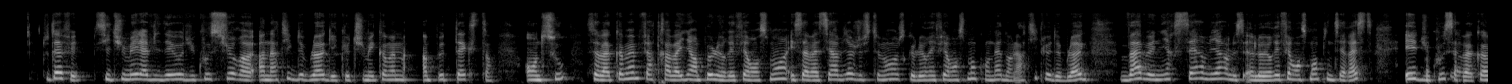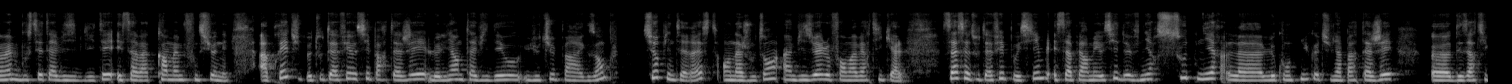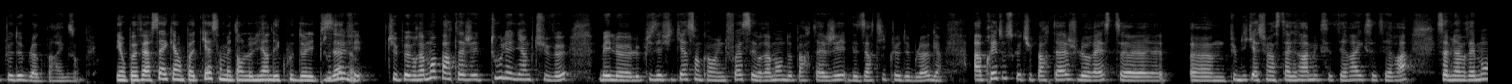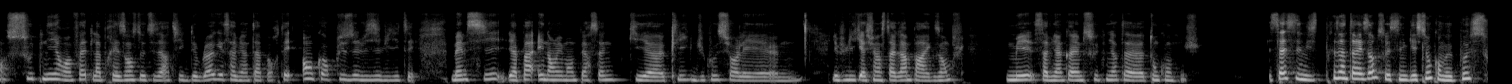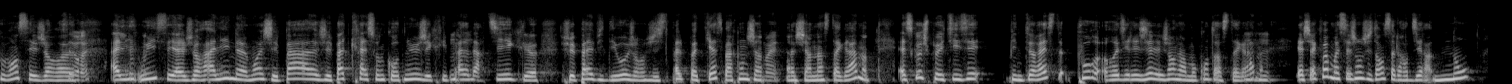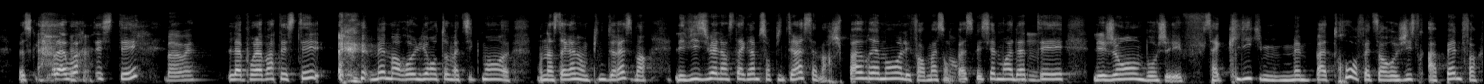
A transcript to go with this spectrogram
Tout à fait. Si tu mets la vidéo du coup sur euh, un article de blog et que tu mets quand même un peu de texte en dessous, ça va quand même faire travailler un peu le référencement et ça va servir justement parce que le référencement qu'on a dans l'article de blog va venir servir le, référencement Pinterest et du coup ça va quand même booster ta visibilité et ça va quand même fonctionner. Après, tu peux tout à fait aussi partager le lien de ta vidéo YouTube par exemple sur Pinterest en ajoutant un visuel au format vertical. Ça, c'est tout à fait possible et ça permet aussi de venir soutenir le contenu que tu viens partager euh, des articles de blog, par exemple. Et on peut faire ça avec un podcast en mettant le lien d'écoute de l'épisode. Tout à fait. Tu peux vraiment partager tous les liens que tu veux, mais le, plus efficace, encore une fois, c'est vraiment de partager des articles de blog. Après, tout ce que tu partages, le reste, euh, euh, publication Instagram, etc., etc., ça vient vraiment soutenir en fait la présence de tes articles de blog et ça vient t'apporter encore plus de visibilité. Même s'il n'y a pas énormément de personnes qui euh, cliquent du coup sur les, les, publications Instagram, par exemple, mais ça vient quand même soutenir ton contenu ça, c'est très intéressant parce que c'est une question qu'on me pose souvent. C'est genre, euh, Aline, oui, c'est euh, genre Aline. Moi, j'ai pas, j'ai pas de création de contenu, j'écris pas mm-hmm. d'articles, je fais pas de vidéo, j'enregistre pas le podcast. Par contre, j'ai un, un Instagram. Est-ce que je peux utiliser Pinterest pour rediriger les gens vers mon compte Instagram? Mm-hmm. Et à chaque fois, moi, ces gens, j'ai tendance à leur dire non parce que pour l'avoir testé, bah ouais là, pour l'avoir testé, même en reliant automatiquement euh, mon Instagram et mon Pinterest, ben, les visuels Instagram sur Pinterest, ça marche pas vraiment. Les formats sont pas spécialement adaptés. Les gens, bon, ça clique même pas trop. En fait, ça enregistre à peine. Enfin,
